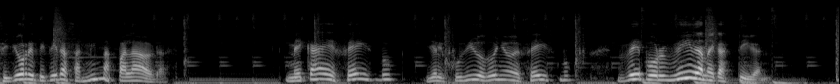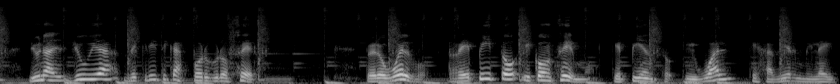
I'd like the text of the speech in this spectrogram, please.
si yo repitiera esas mismas palabras, me cae Facebook y el judío dueño de Facebook de por vida me castigan. Y una lluvia de críticas por grosero. Pero vuelvo, repito y confirmo que pienso igual que Javier Milei.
